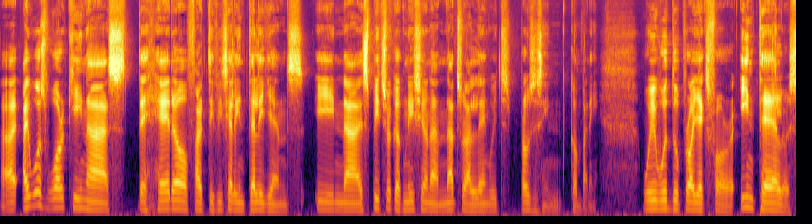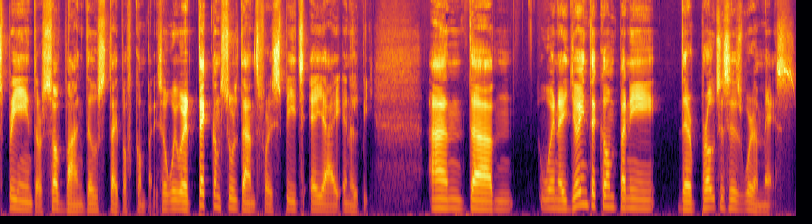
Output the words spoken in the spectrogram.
Uh, I was working as the head of artificial intelligence in a speech recognition and natural language processing company. We would do projects for Intel or Sprint or SoftBank, those type of companies. So we were tech consultants for speech, AI, NLP. And um, when I joined the company, their processes were a mess.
